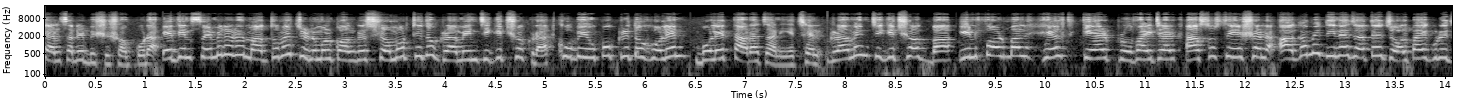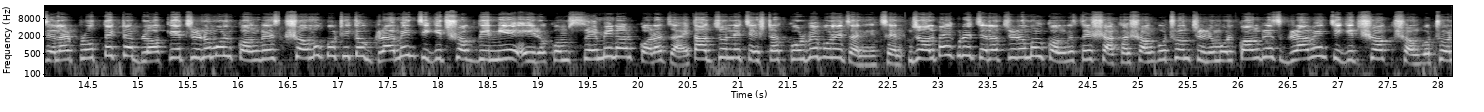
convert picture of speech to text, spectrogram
ক্যান্সারের বিশেষজ্ঞরা। এদিন সেমিনারের মাধ্যমে তৃণমূল কংগ্রেস সমর্থিত গ্রামীণ চিকিৎসকরা খুবই উপকৃত হলেন বলে তারা জানিয়েছেন। গ্রামীণ চিকিৎসক বা informal health care provider association আগামী দিনে যাতে জলপাইগুড়ি জেলার প্রত্যেকটা ব্লকে তৃণমূল কংগ্রেস সমগঠিত গ্রামীণ চিকিৎসকদের নিয়ে এইরকম সেমিনার করা যায়, তার জন্য চেষ্টা করবে বলে জানিয়েছেন। জলপাইগুড়ি জেলা তৃণমূল কংগ্রেসের শাখা সংগঠন তৃণমূল কংগ্রেস গ্রামীণ চিকিৎসক সংগঠন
